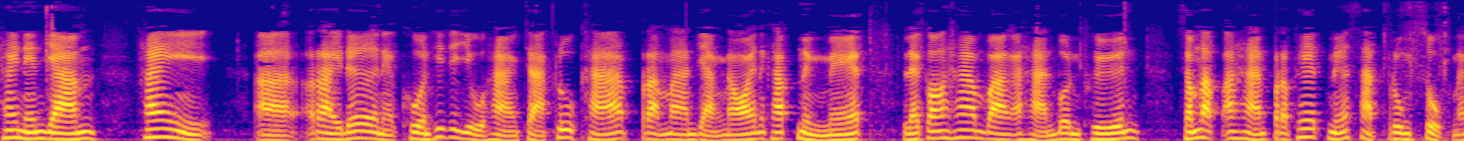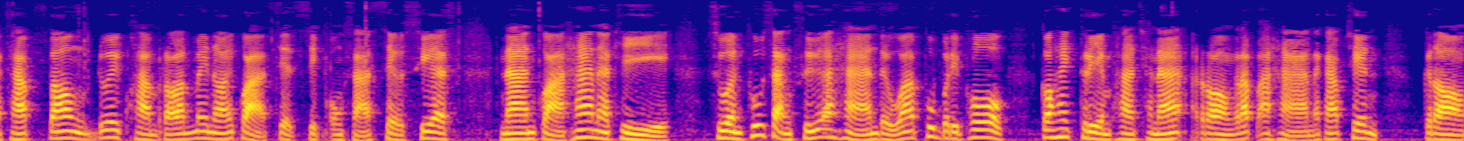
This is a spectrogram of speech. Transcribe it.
ให้เน้นย้ำ ให้ไรเดอร์เนี่ยควรที่จะอยู่ห่างจากลูกค้าประมาณอย่างน้อยนะครับ1เมตร และก็ห้ามวางอาหารบนพื้นสำหรับอาหารประเภทเนื้อสัตว์ปรุงสุกนะครับ ต้องด้วยความร้อนไม่น้อยกว่า 70 องศาเซลเซียส นานกว่า 5 นาที ส่วนผู้สั่งซื้ออาหารหรือว่าผู้บริโภคก็ให้เตรียมภาชนะรองรับอาหารนะครับ เช่น กล่อง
